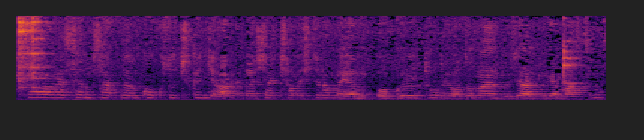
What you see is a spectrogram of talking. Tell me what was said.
Soğan ve sarımsakların kokusu çıkınca arkadaşlar çalıştıramıyorum. O gürültü oluyor. O zaman güzel duyamazsınız.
